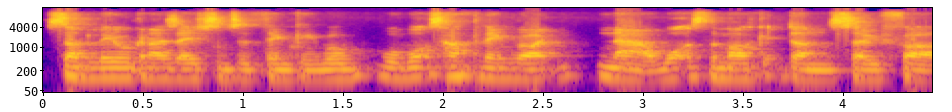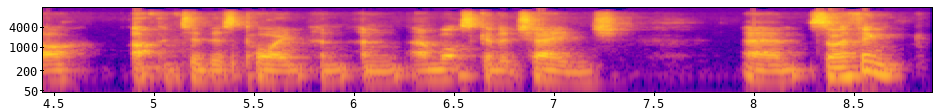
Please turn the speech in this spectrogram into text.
Suddenly, organisations are thinking, well, well, what's happening right now? What's the market done so far up until this point, and and, and what's going to change? Um, so I think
